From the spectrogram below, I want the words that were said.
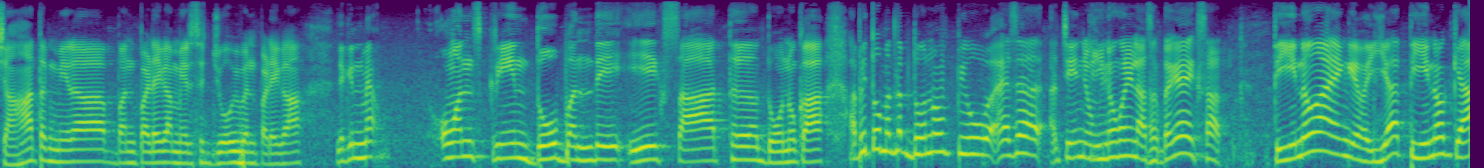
जहाँ तक मेरा बन पड़ेगा मेरे से जो भी बन पड़ेगा लेकिन मैं ऑन स्क्रीन दो बंदे एक साथ दोनों का अभी तो मतलब दोनों प्यू ऐसा चेंज होंगे। तीनों को नहीं ला सकता क्या एक साथ? तीनों आएँगे भैया तीनों क्या?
